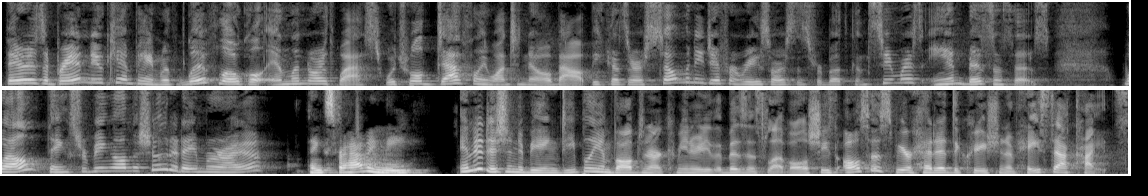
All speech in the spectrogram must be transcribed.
There is a brand new campaign with Live Local Inland Northwest, which we'll definitely want to know about because there are so many different resources for both consumers and businesses. Well, thanks for being on the show today, Mariah. Thanks for having me. In addition to being deeply involved in our community at the business level, she's also spearheaded the creation of Haystack Heights,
